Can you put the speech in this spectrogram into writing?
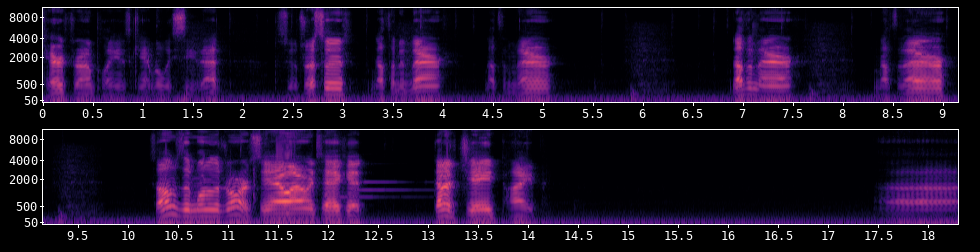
character I'm playing is can't really see that. Steel dresser. Nothing in there. Nothing there. Nothing there. Nothing there. Something's in one of the drawers. Yeah, why don't we take it? Got a jade pipe. Uh,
